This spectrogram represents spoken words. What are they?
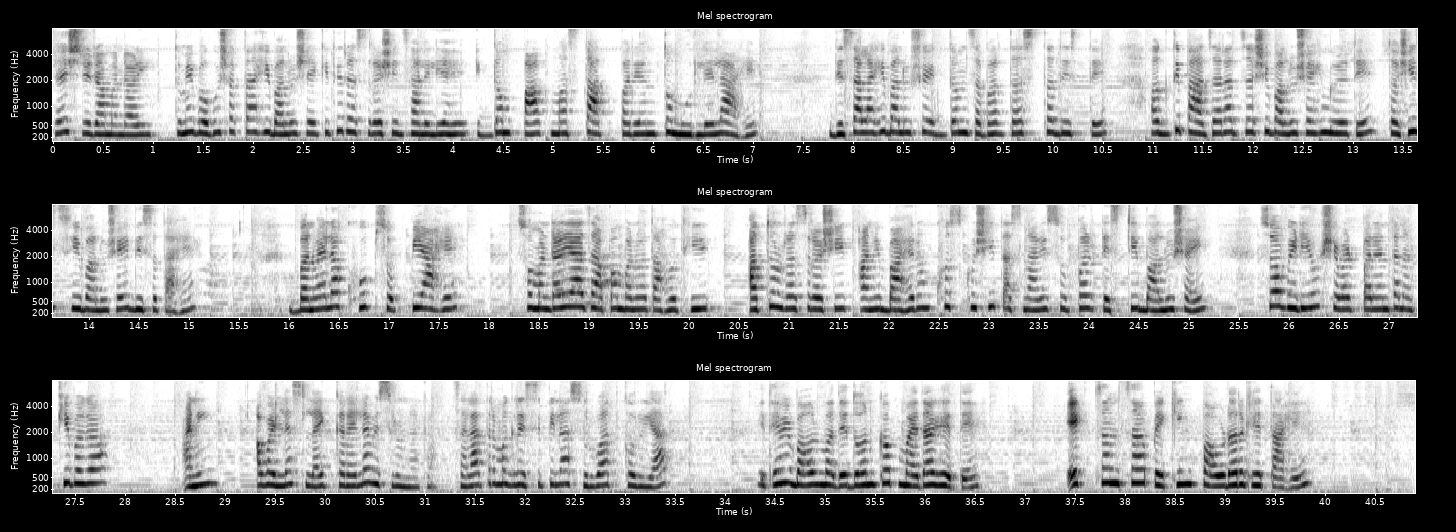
जय श्रीराम मंडळी तुम्ही बघू शकता ही बालुशाही किती रसरशीत झालेली आहे. एकदम पाक मस्त आतपर्यंत मुरलेला आहे. दिसायला ही बालुशाही एकदम जबरदस्त दिसते. अगदी बाजारात जशी बालुशाही मिळते तशीच ही बालुशाही दिसत आहे. बनवायला खूप सोपी आहे. सो मंडळी आज आपण बनवत आहोत ही आतून रसरशीत आणि बाहेरून खुसखुशीत असणारी super tasty balushahi. So video शेवटपर्यंत नक्की बघा आणि आवडल्यास लाईक करायला विसरू नका. चला तर मग रेसिपीला सुरुवात करूया. इथे मी बाउलमध्ये दोन कप मैदा घेते. एक चमचा बेकिंग पावडर घेत आहे.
